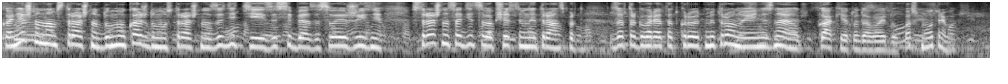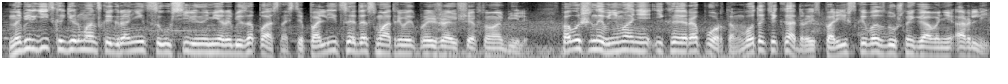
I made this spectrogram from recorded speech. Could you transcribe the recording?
Конечно, нам страшно. Думаю, каждому страшно. За детей, за себя, за свои жизни. Страшно садиться в общественный транспорт. Завтра, говорят, откроют метро, но я не знаю, как я туда войду. Посмотрим. На бельгийско-германской границе усилены меры безопасности. Полиция досматривает проезжающие автомобили. Повышенное внимание и к аэропортам. Вот эти кадры из парижской воздушной гавани Орли.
